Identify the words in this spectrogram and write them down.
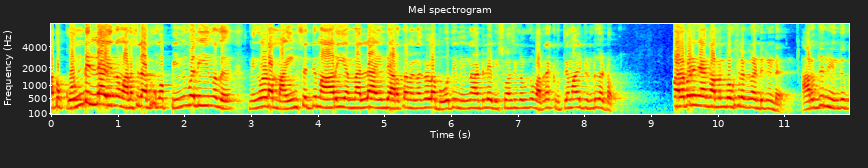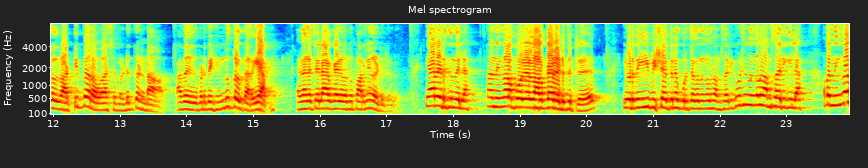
അപ്പോൾ കൊണ്ടില്ല എന്ന് മനസ്സിലാക്കുമ്പോൾ പിൻവലിയുന്നത് നിങ്ങളുടെ മൈൻഡ് സെറ്റ് മാറി എന്നല്ല അതിന്റെ അർത്ഥം എന്നൊക്കെയുള്ള ബോധ്യം ഇന്നാട്ടിലെ വിശ്വാസികൾക്ക് വളരെ കൃത്യമായിട്ടുണ്ട് കേട്ടോ. പലപ്പോഴും ഞാൻ കമന്റ് ബോക്സിലൊക്കെ കണ്ടിട്ടുണ്ട്. അർജുൻ ഹിന്ദുക്കളുടെ അട്ടിപ്പേർ അവകാശം എടുക്കണ്ട. അത് ഇവിടുത്തെ ഹിന്ദുക്കൾക്ക് അറിയാം എന്നൊക്കെ ചില ആൾക്കാർ വന്ന് പറഞ്ഞു കേട്ടിട്ടുണ്ട്. ഞാൻ എടുക്കുന്നില്ല. നിങ്ങളെ പോലെയുള്ള ആൾക്കാർ എടുത്തിട്ട് ഇവിടുത്തെ ഈ വിഷയത്തിനെ കുറിച്ചൊക്കെ നിങ്ങൾ സംസാരിക്കും. പക്ഷെ നിങ്ങൾ സംസാരിക്കില്ല. അപ്പം നിങ്ങൾ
